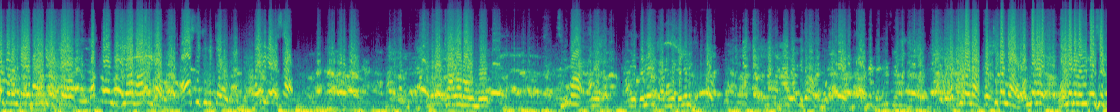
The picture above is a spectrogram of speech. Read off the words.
ఉంటాడంటే పక్కలో పక్క ఉంది జీవ నాశంగా ఆస్తి చూపించాడు. పైకి వేస్తా చాలా బాగుంది. సినిమా మనకి మనకి తెలియని మనకి తెలియని ఖచ్చితంగా ఖచ్చితంగా వందకి వందకి వెయ్యి పర్సెంట్.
